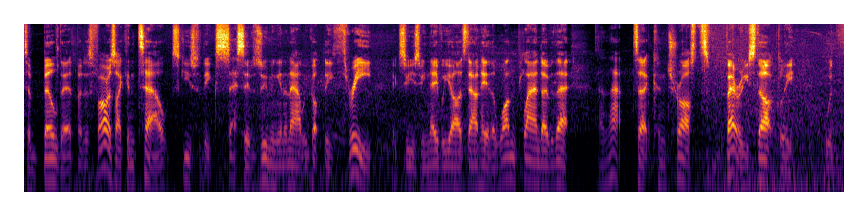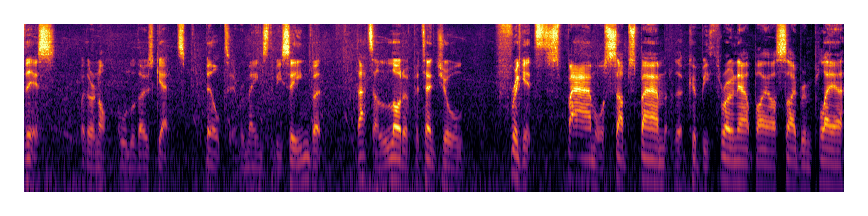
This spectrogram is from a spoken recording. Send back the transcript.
to build it. But as far as I can tell, excuse for the excessive zooming in and out, we've got the three, excuse me, naval yards down here. The one planned over there. And that uh, contrasts very starkly with this. Whether or not all of those gets built, it remains to be seen, but that's a lot of potential frigates spam or sub-spam that could be thrown out by our Cybran player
